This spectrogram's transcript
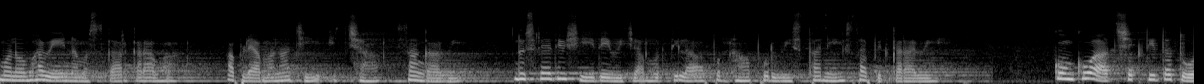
मनोभावे नमस्कार करावा. आपल्या मनाची इच्छा सांगावी. दुसऱ्या दिवशी देवीच्या मूर्तीला पुन्हा पूर्वी स्थानी स्थापित करावी. कुंकुवात शक्तितत्व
